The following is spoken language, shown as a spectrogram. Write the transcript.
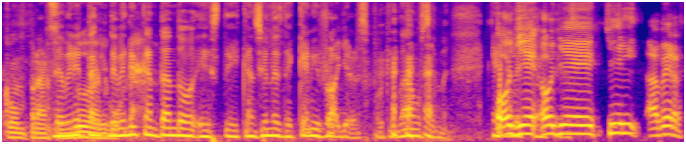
comprar, de venir, de venir cantando este, canciones de Kenny Rogers, porque andábamos en... oye, oye, Gil, a ver,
